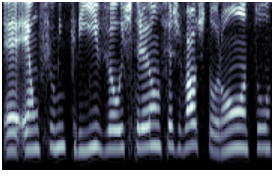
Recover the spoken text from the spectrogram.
É, é um filme incrível, estreou no Festival de Toronto,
